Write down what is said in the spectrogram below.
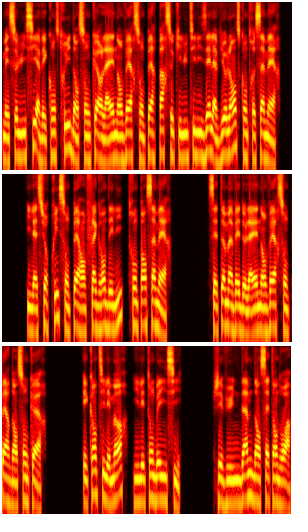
Mais celui-ci avait construit dans son cœur la haine envers son père parce qu'il utilisait la violence contre sa mère. Il a surpris son père en flagrant délit, trompant sa mère. Cet homme avait de la haine envers son père dans son cœur. Et quand il est mort, il est tombé ici. J'ai vu une dame dans cet endroit.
